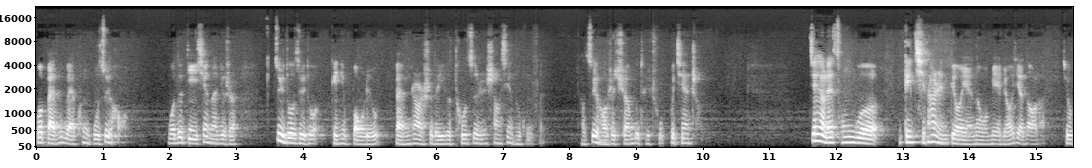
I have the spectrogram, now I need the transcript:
我百分百控股最好。我的底线呢，就是最多最多给你保留百分之二十的一个投资人上限的股份啊，最好是全部退出，不牵扯。接下来通过跟其他人调研呢，我们也了解到了，就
